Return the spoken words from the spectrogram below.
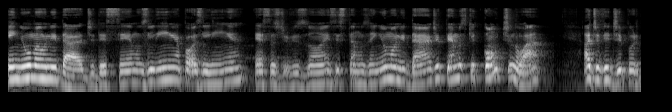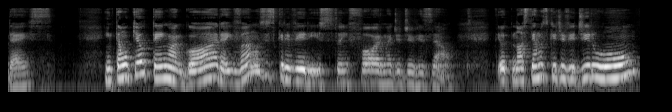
em uma unidade, descemos linha após linha essas divisões, estamos em uma unidade e temos que continuar a dividir por 10. Então, o que eu tenho agora, e vamos escrever isso em forma de divisão, eu, nós temos que dividir o 1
